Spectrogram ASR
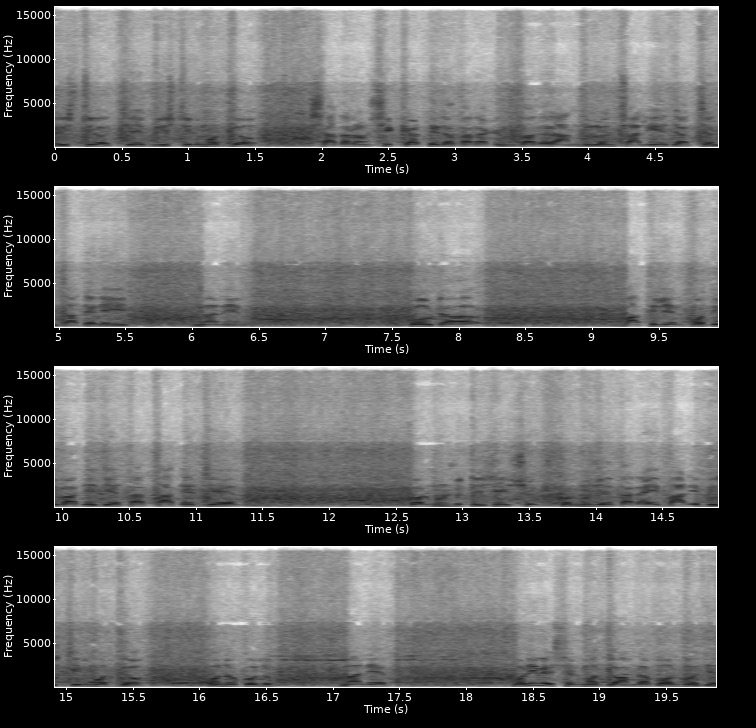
বৃষ্টি হচ্ছে, এই বৃষ্টির মধ্যেও সাধারণ শিক্ষার্থীরা তারা কিন্তু তাদের আন্দোলন চালিয়ে যাচ্ছেন। তাদের এই মানে কৌটা বাতিলের প্রতিবাদে যে তাদের যে কর্মসূচি, সেই সু- কর্মসূচি তারা এই বাড়ি বৃষ্টির মধ্যেও অনুকূল মানে পরিবেশের মধ্যে আমরা বলব যে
